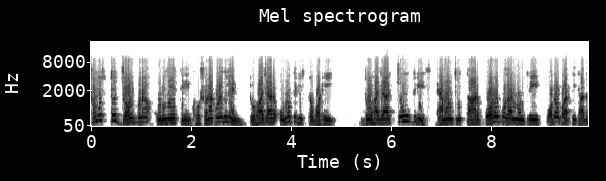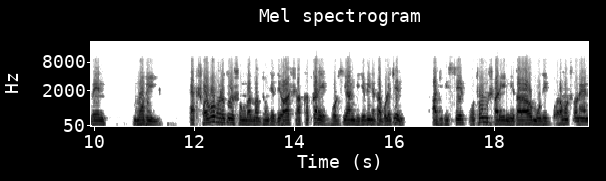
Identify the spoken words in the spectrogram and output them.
সমস্ত জল্পনা উড়িয়ে তিনি ঘোষণা করে দিলেন দু হাজার উনত্রিশ তো বটেই। দু হাজার চৌত্রিশ এমনকি তার বড় প্রধানমন্ত্রী পদপ্রার্থী থাকবেন মোদী। এক সর্বভারতীয় সংবাদ মাধ্যমকে দেওয়া সাক্ষাৎকারে বর্ষিয়ান বিজেপি নেতা বলেছেন, আজ বিশ্বের প্রথম সারির নেতারাও মোদীর পরামর্শ নেন।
